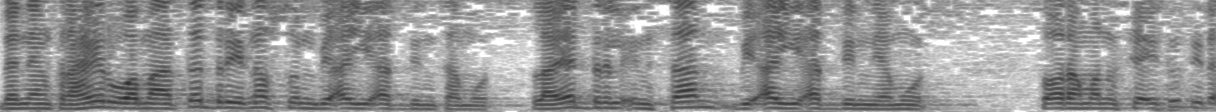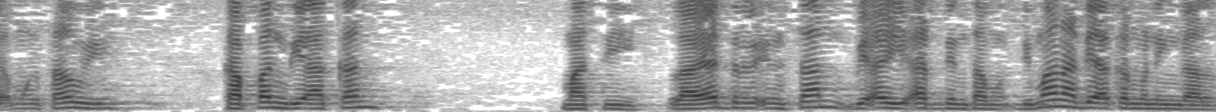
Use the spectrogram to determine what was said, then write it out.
Dan yang terakhir wa ma tadri nafsun bi ayyi ardin tamut. La yadril insan bi ayyi ardin yamut. Seorang manusia itu tidak mengetahui kapan dia akan mati. La yadril insan bi ayyi ardin tamut. Di mana dia akan meninggal?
